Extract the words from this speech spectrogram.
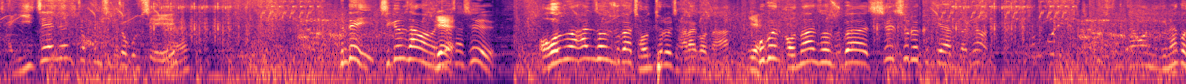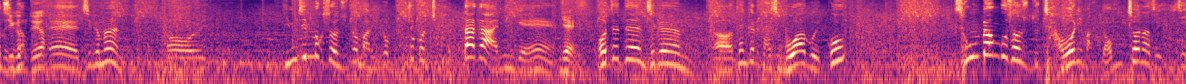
자 이제는 조금씩 조금씩 네. 근데 지금 상황은요 예. 사실 어느 한 선수가 전투를 잘하거나 예. 혹은 어느 한 선수가 실수를 크게 한다면 상황이긴 하거든요. 지금도요? 네, 지금은 어, 임진목 선수도 막 이거 무조건 졌다가 아닌 게 예. 어쨌든 지금 어, 탱크를 다시 모아고 있고 송병구 선수도 자원이 막 넘쳐나서 이제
